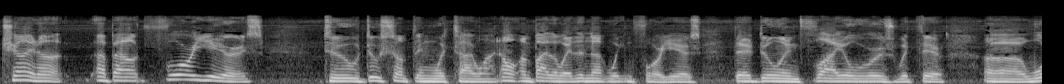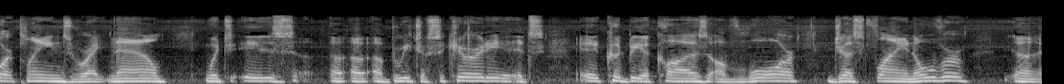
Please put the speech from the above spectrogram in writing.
China about four years to do something with Taiwan. Oh, and by the way, they're not waiting four years. They're doing flyovers with their uh, warplanes right now, which is a, a, a, breach of security. It's it could be a cause of war. Just flying over, uh,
